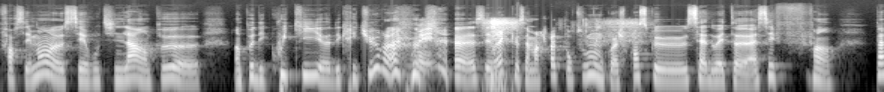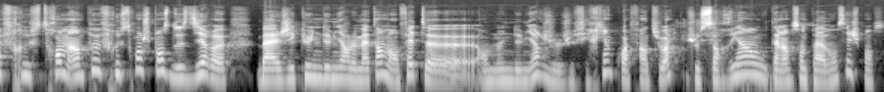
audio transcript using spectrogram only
forcément, ces routines-là un peu, un peu des quickies, d'écriture là, c'est vrai que ça marche pas pour tout le monde, quoi. Je pense que ça doit être, assez f enfin, pas frustrant, mais un peu frustrant, je pense, de se dire, «Bah, j'ai qu'1/2 heure le matin, mais en fait, en 1/2 heure, je fais rien, quoi». Enfin, tu vois? Je sors rien ou tu as l'impression de pas avancer, je pense.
